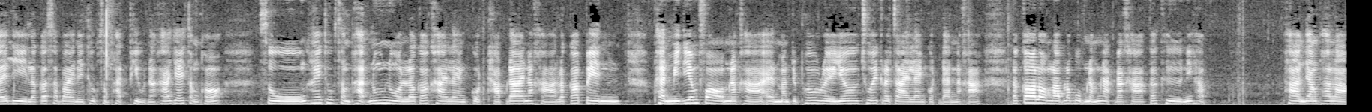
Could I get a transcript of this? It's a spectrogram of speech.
ได้ดี แล้วก็สบายในทุกสัมผัสผิวนะคะใยสังเคราะห์สูงให้ทุกสัมผัสนุ่มนวลแล้วก็คลายแรงกดทับได้นะคะ แล้วก็เป็นแผ่นมีเดียมฟอร์มนะคะ and multiple layer ช่วยกระจายแรงกดดันนะคะ แล้วก็รองรับระบบน้ำหนักนะคะก็คือนี่ค่ะ ผ่านยางพารา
